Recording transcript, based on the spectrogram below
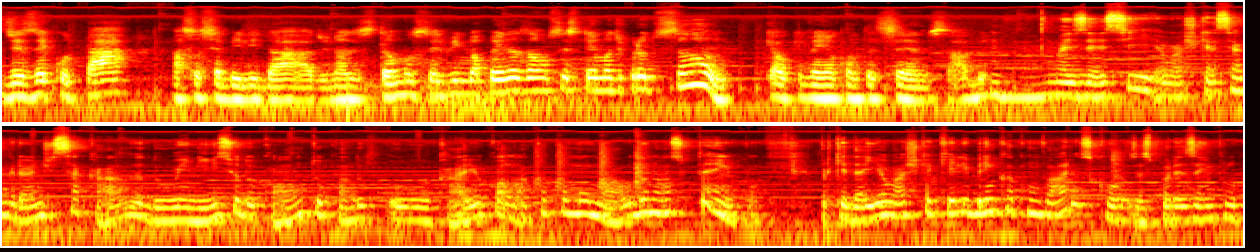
de executar a sociabilidade nós estamos servindo apenas a um sistema de produção que é o que vem acontecendo sabe uhum. Mas esse, eu acho que essa é a grande sacada do início do conto, quando o Caio coloca como mal do nosso tempo. Porque daí eu acho que aqui ele brinca com várias coisas. Por exemplo,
